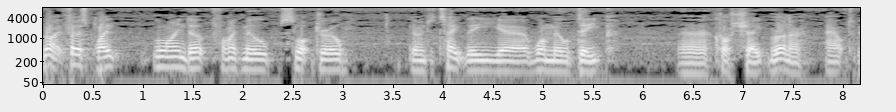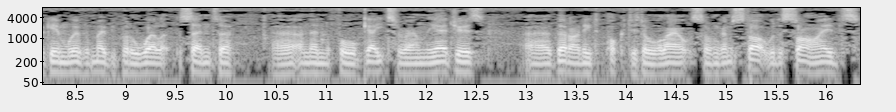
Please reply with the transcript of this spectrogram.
Right, first plate lined up, 5mm slot drill. Going to take the uh, 1mm deep uh, cross-shaped runner out to begin with and maybe put a well at the centre uh, and then the four gates around the edges. Uh, then I need to pocket it all out so I'm going to start with the sides,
